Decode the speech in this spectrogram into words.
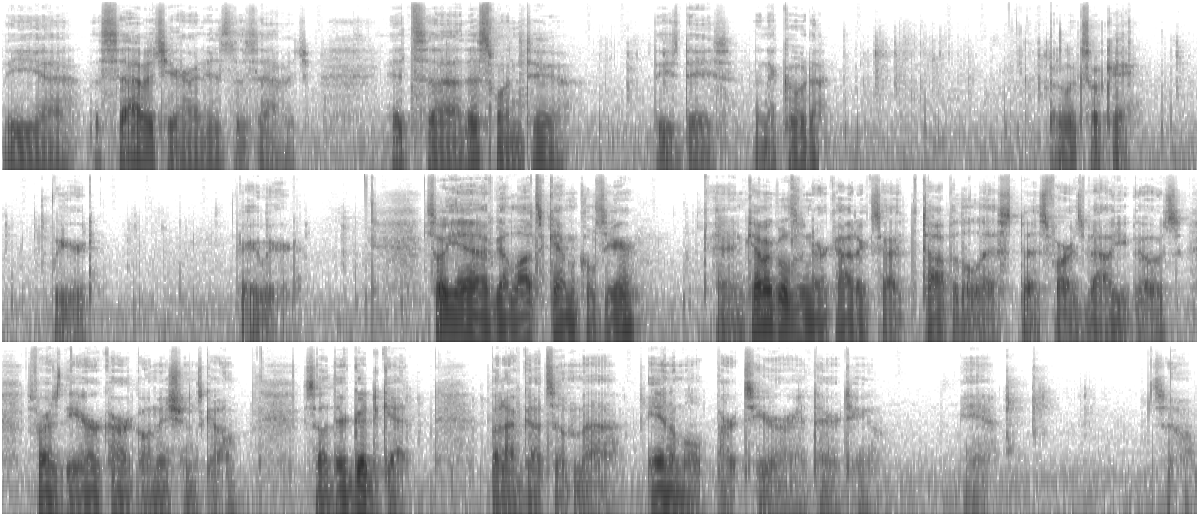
the uh, the Savage here. It is the Savage. It's uh, this one too. These days, the Nokota. But it looks okay. Weird. Very weird. So yeah, I've got lots of chemicals here. And chemicals and narcotics are at the top of the list as far as value goes, as far as the air cargo emissions go. So they're good to get. But I've got some uh, animal parts here right there too. Yeah. So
